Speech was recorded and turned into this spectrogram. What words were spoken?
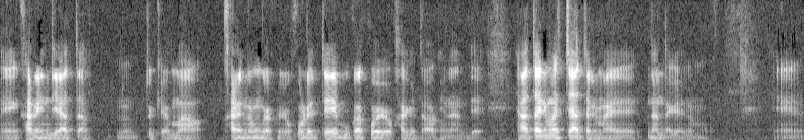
えー、彼に出会った時はまあ彼の音楽に惚れて僕は声をかけたわけなんで当たり前っちゃ当たり前なんだけれども、え、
